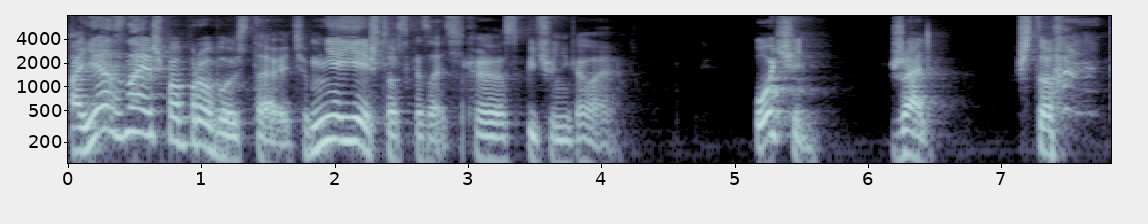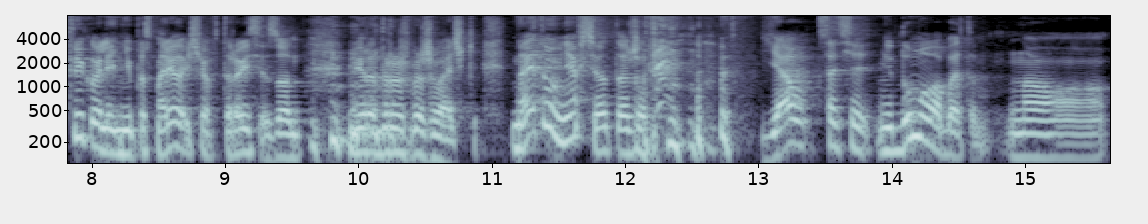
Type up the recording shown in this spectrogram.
А я, знаешь, попробую ставить. У меня есть что сказать к спичу Николая. Очень жаль, что ты, Коля, не посмотрел еще второй сезон «Мира, дружба, жвачки». На этом у меня все тоже. Я, кстати, не думал об этом, но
